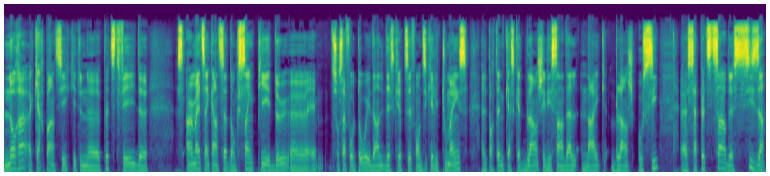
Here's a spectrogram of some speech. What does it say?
Nora Carpentier, qui est une petite fille de 1m57, donc 5 pieds 2 euh, sur sa photo et dans le descriptif, on dit qu'elle est tout mince. Elle portait une casquette blanche et des sandales Nike blanches aussi. Euh, sa petite sœur de 6 ans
